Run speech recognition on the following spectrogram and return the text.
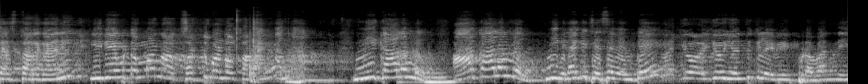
చేస్తారు గాని? ఇదేమిటమ్మా నా చట్టుబండలతనము నీ కాలంలో ఆ కాలంలో నీవు ఇలాగే చేసావేమిటే? అయ్యో అయ్యో ఎందుకు లేవి ఇప్పుడు అవన్నీ?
